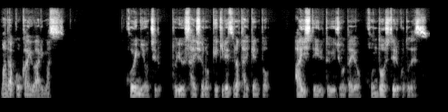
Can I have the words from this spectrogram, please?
まだ誤解はあります。恋に落ちるという最初の激烈な体験と愛しているという状態を混同していることです。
